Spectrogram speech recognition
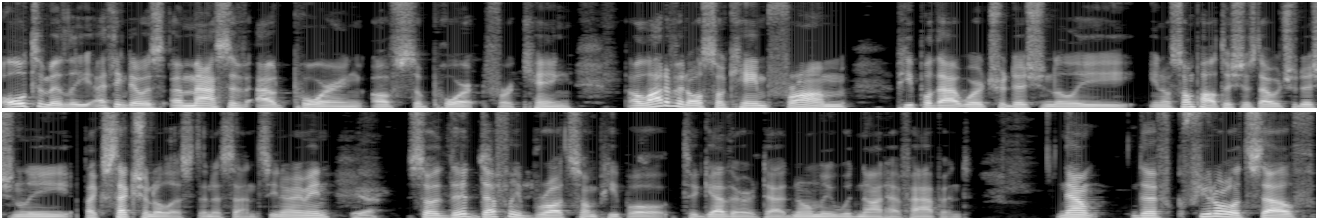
Ultimately, I think there was a massive outpouring of support for King. A lot of it also came from people that were traditionally, you know, some politicians that were traditionally like sectionalist in a sense. You know what I mean? Yeah. So they definitely brought some people together that normally would not have happened. Now, the funeral itself,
